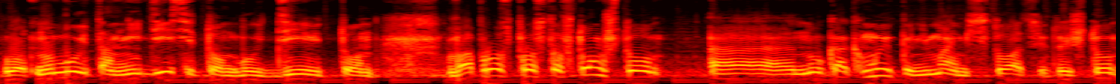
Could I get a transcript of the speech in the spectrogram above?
Вот, но будет там не 10 тонн, будет 9 тонн. Вопрос просто в том, что, э, ну, как мы понимаем ситуацию, то есть, что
